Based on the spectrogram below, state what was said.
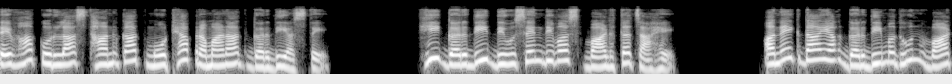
तेव्हा कुर्ला स्थानकात मोठ्या प्रमाणात गर्दी असते. ही गर्दी दिवसेंदिवस वाढतच आहे. अनेकदा या गर्दीमधून वाट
